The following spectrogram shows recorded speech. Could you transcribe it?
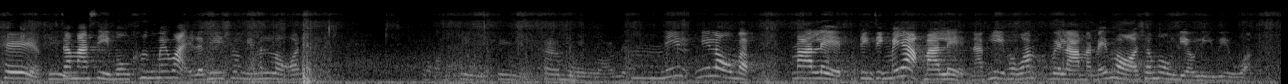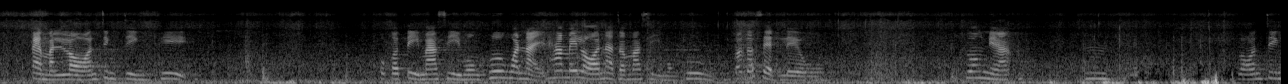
เท่ๆอะพี่ๆจะมาสี่โมงครึ่งไม่ไหวเลยพี่ช่วงนี้มันร้อน ร้อนจริงพี่ห้าโมงร้อนเลย อืมนี่นี่เราแบบมาเลทจริง ๆ ไม่อยากมาเลทนะพี่เพราะว่าเวลามันไม่พอชั่วโมงเดียวรีวิวอะแต่มันร้อนจริง ๆ พี่ ปกติมาสี่โมงครึ่งวันไหน ถ้าไม่ร้อนอาจจะมาสี่โมงครึ่งก็จะเสร็จเร็ว ช่วงเนี้ยอืมร้อนจริง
